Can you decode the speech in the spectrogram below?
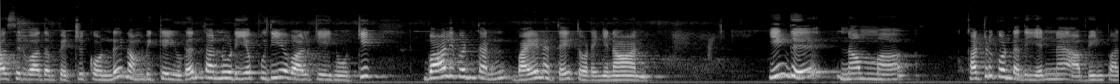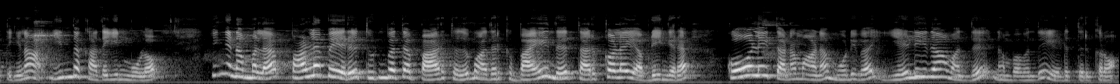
ஆசிர்வாதம் பெற்றுக்கொண்டு நம்பிக்கையுடன் தன்னுடைய புதிய வாழ்க்கையை நோக்கி வாலிபன் தன் பயணத்தை தொடங்கினான். இங்கு நம்ம கற்றுக்கொண்டது என்ன அப்படின்னு பார்த்தீங்கன்னா இந்த கதையின் மூலம். இங்கே நம்மளை பல பேர் துன்பத்தை பார்த்ததும் அதற்கு பயந்து தற்கொலை அப்படிங்கிற கோழைத்தனமான முடிவை எளிதாக வந்து நம்ம வந்து எடுத்திருக்கிறோம்.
